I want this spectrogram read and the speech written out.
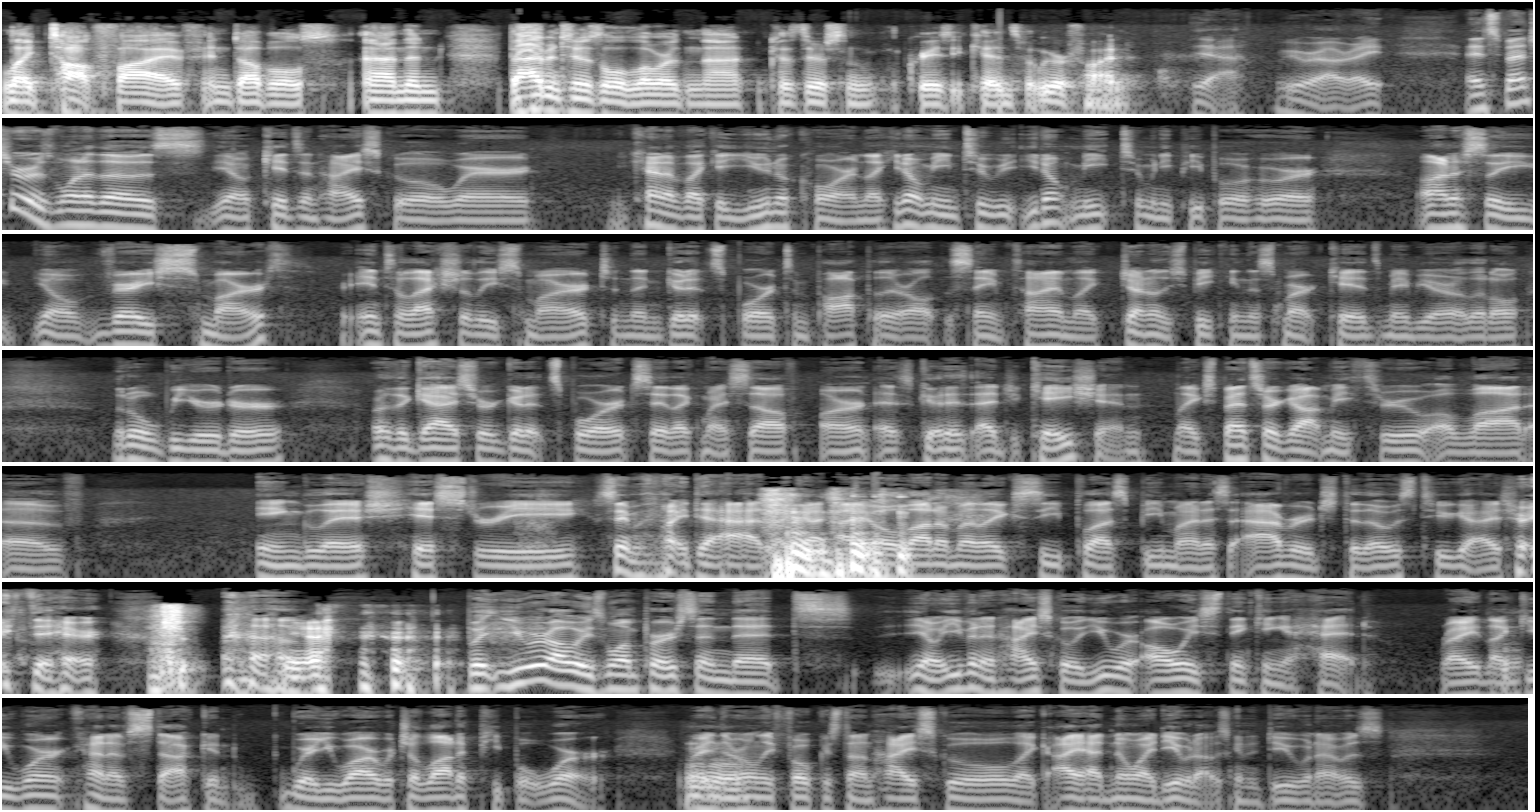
like top five in doubles, and then badminton is a little lower than that because there's some crazy kids, but we were fine. Yeah, we were all right. And Spencer was one of those you know kids in high school where you kind of like a unicorn. Like you don't mean too you don't meet too many people who are honestly you know very smart intellectually smart and then good at sports and popular all at the same time. Like generally speaking, the smart kids maybe are a little little weirder. Or the guys who are good at sports, say like myself, aren't as good at education. Like Spencer got me through a lot of English, history. Same with my dad. Like I, I, owe a lot of my like C plus, B minus average to those two guys right there. Um, yeah. but you were always one person that you know, even in high school, you were always thinking ahead right? Like you weren't kind of stuck in where you are, which a lot of people were, right? Mm-hmm. They're only focused on high school. Like I had no idea what I was going to do when I was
